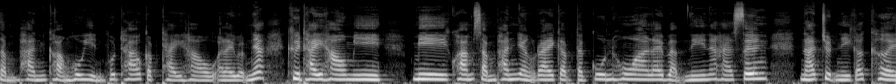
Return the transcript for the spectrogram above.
สัมพันธ์ของฮูหยินผู้เท่ากับไทเฮาอะไรแบบเนี้ยคือไทเฮามีมีความสัมพันธ์อย่างไรกับตระกูลหัวอะไรแบบนี้นะคะ ซึ่งณจุดนี้ก็เคย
